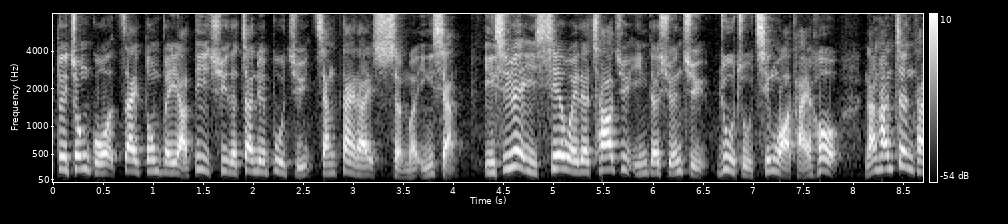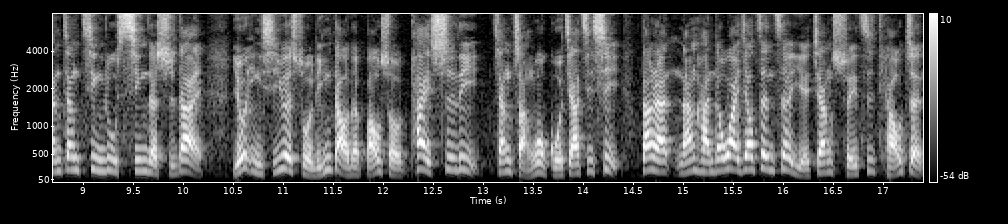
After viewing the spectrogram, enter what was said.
对中国在东北亚地区的战略布局将带来什么影响？尹锡悦以些微的差距赢得选举，入主青瓦台后，南韩政坛将进入新的时代，由尹锡悦所领导的保守派势力将掌握国家机器。当然，南韩的外交政策也将随之调整。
